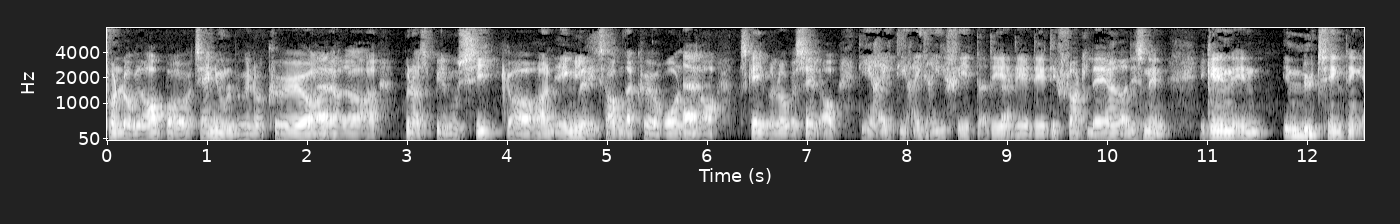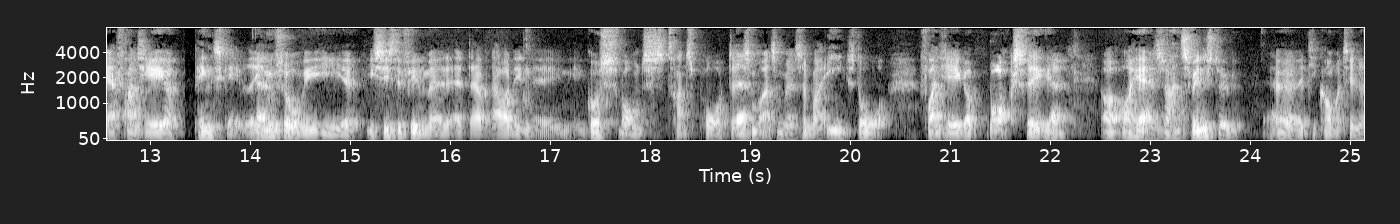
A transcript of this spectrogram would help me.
får den lukket op, og tandhjulet begynder at køre, og, Ja. og, og, begynder at spille musik, og, og en engel i toppen, der kører rundt, Ja. og skabet lukker selv op. Det er rigtig, rigtig, rigtig fedt, og det, Ja. det, det, det er flot lavet, og det er sådan en, igen en, en, en nytænkning af Frans Jæger pengeskabet. Ikke? Ja. Nu så vi i, øh, i sidste film, at, at der, der var det en, øh, en, en godsvognstransport, Ja. som, var, som, som var en stor Frans Jæger boks, ikke? Ja. Og, og her er det så hans svendestykke, Ja. ja. øh, de kommer til.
